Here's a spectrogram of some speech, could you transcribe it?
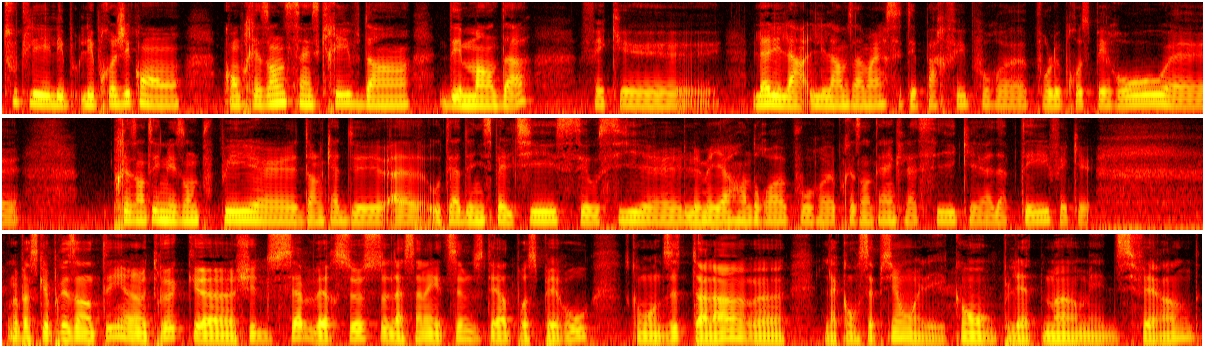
tous les, les, les, projets qu'on qu présente s'inscrivent dans des mandats. Fait que là, les, les larmes amères, c'était parfait pour, pour le Prospero présenter une maison de poupée dans le cadre de, au théâtre Denis Pelletier, c'est aussi le meilleur endroit pour présenter un classique adapté. Fait que oui, parce que présenter un truc euh, chez Duceppe versus la salle intime du Théâtre Prospero, comme on dit tout à l'heure, euh, la conception, elle est complètement mais différente.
